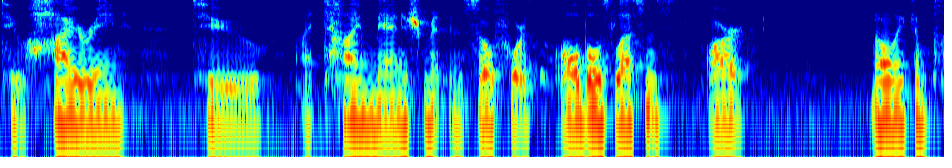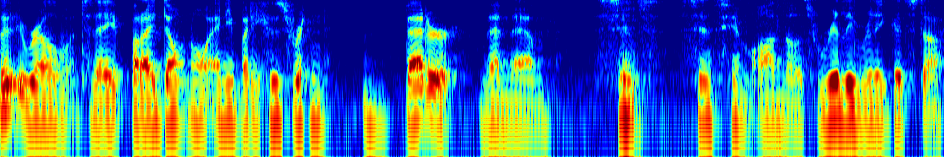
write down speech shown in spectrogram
to hiring to uh, time management and so forth. All those lessons are not only completely relevant today, but I don't know anybody who's written better than them since mm. since him on those. Really, really good stuff.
